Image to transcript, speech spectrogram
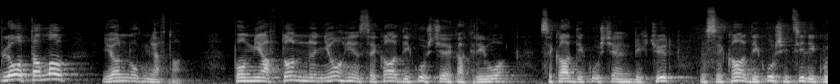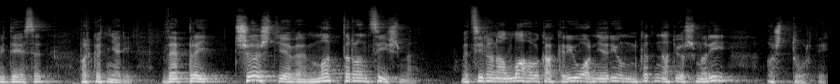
plotë të Allahut? Jo, nuk mjafton. Po mjafton në njohjen se ka dikush që e ka krijuar, se ka dikush që e mbikëqyr dhe se ka dikush i cili kujdeset për këtë njeri. Dhe prej çështjeve më të rëndësishme, me cilën Allahu e ka krijuar njeriun në këtë natyrshmëri, është turpi.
